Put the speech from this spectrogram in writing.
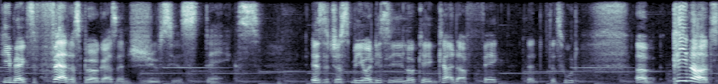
He makes the fattest burgers and juiciest steaks. Is it just me or is he looking kinda fake? That, that's hoot. Um, peanut!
